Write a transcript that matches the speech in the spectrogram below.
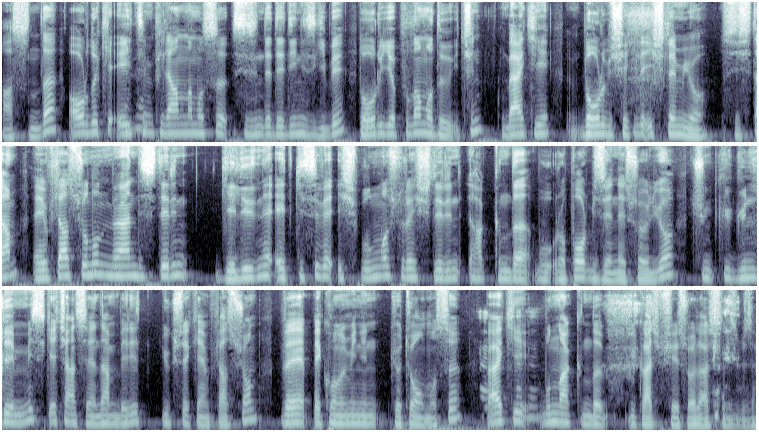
aslında. Oradaki eğitim planlaması sizin de dediğiniz gibi doğru yapılamadığı için belki doğru bir şekilde işlemiyor sistem. Enflasyonun mühendislerin gelirine etkisi ve iş bulma süreçlerin hakkında bu rapor bize ne söylüyor? Çünkü gündemimiz geçen seneden beri yüksek enflasyon ve ekonominin kötü olması. Belki bunun hakkında birkaç bir şey söylersiniz bize.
